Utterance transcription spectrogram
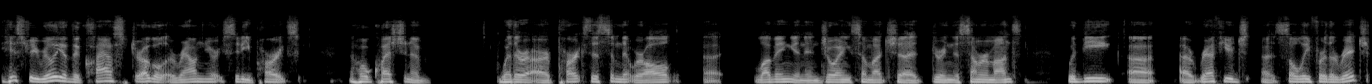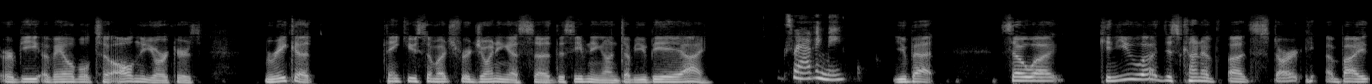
history really of the class struggle around New York City parks, the whole question of whether our park system that we're all uh, loving and enjoying so much uh, during the summer months would be uh, a refuge uh, solely for the rich or be available to all New Yorkers. Marika, thank you so much for joining us uh, this evening on WBAI. Thanks for having me. You bet. So, uh, can you just kind of start by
